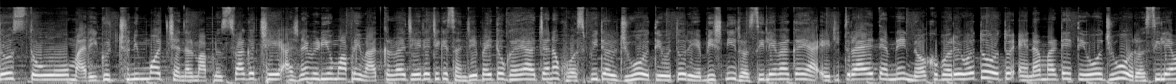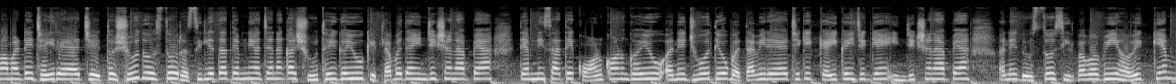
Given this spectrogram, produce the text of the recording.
દોસ્તો, મારી ગુજ્જુની મોજ ચેનલમાં આપનું સ્વાગત છે. આજના વિડીયોમાં આપણે વાત કરવા જઈ રહ્યા છીએ કે સંજયભાઈ તો ગયા અચાનક હોસ્પિટલ જુઓ, તેઓ તો રેબિસની રસી લેવા ગયા. એટલે ત્રાએ તેમને નખ ભર્યો હતો, તો એના માટે તેઓ જુઓ, રસી લેવા માટે જઈ રહ્યા છે. તો શું દોસ્તો, રસી લેતા તેમને અચાનક આ શું થઈ ગયું? કેટલા બધા ઇન્જેક્શન આપ્યા? તેમની સાથે કોણ કોણ ગયું? અને જુઓ, તેઓ બતાવી રહ્યા છે કે કઈ કઈ જગ્યાએ ઇન્જેક્શન આપ્યા. અને દોસ્તો, શિલ્પા ભાભી હવે કેમ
